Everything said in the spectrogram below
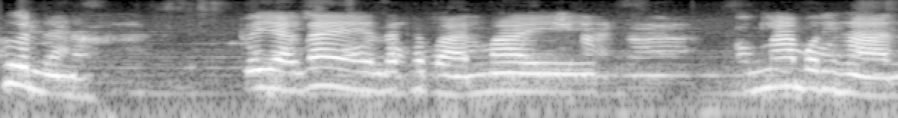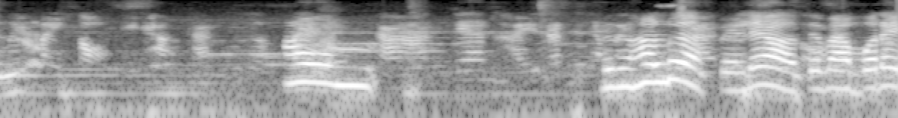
ขึ้นนะนะ ก็อยากได้รัฐบาลใหม่มาบริหารเฮาถึงเฮาเลือกไปแล้ว แต่ว่าบ่ได้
